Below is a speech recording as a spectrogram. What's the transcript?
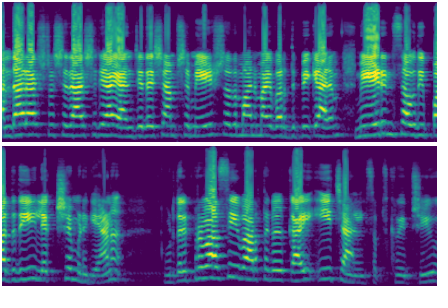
അന്താരാഷ്ട്ര ശരാശരിയായ അഞ്ച് ദശാംശം ഏഴ് ശതമാനമായി വർദ്ധിപ്പിക്കാനും മെയ്ഡ് ഇൻ സൗദി പദ്ധതി ലക്ഷ്യമിടുകയാണ്. കൂടുതൽ പ്രവാസി വാർത്തകൾക്കായി ഈ ചാനൽ സബ്സ്ക്രൈബ് ചെയ്യൂ.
